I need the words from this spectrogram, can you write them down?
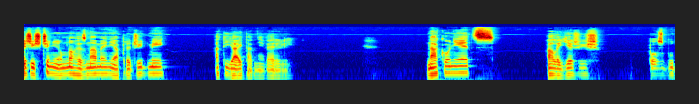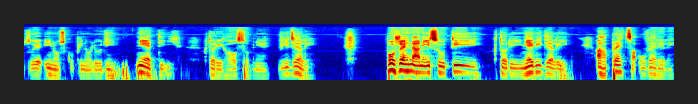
Ježiš činil mnohé znamenia pred Židmi a tí aj tak neverili. Nakoniec ale Ježiš pozbudzuje inú skupinu ľudí. Nie tých, ktorí ho osobne videli. Požehnaní sú tí, ktorí nevideli a predsa uverili.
